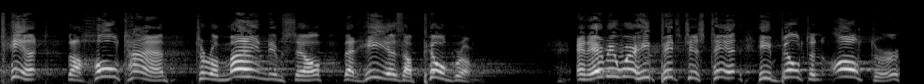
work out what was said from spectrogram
tent the whole time to remind himself that he is a pilgrim. And everywhere he pitched his tent, he built an altar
